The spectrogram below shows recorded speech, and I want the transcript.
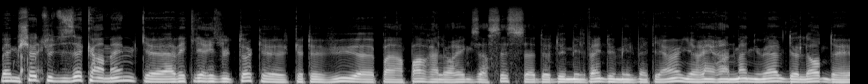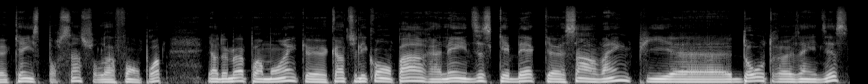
Ben, Michel, tu disais quand même qu'avec les résultats que, que tu as vus euh, par rapport à leur exercice de 2020-2021, il y aurait un rendement annuel de l'ordre de 15% sur leur fonds propres. Il en demeure pas moins que quand tu les compares à l'indice Québec 120 euh, puis d'autres indices,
